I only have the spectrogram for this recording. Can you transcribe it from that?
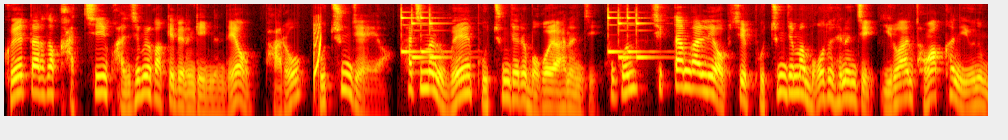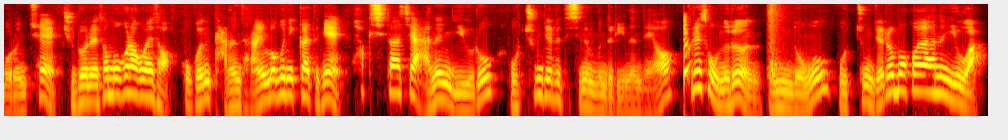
그에 따라서 같이 관심을 갖게 되는 게 있는데요. 바로 보충제예요. 하지만 왜 보충제를 먹어야 하는지 혹은 식단 관리 없이 보충제만 먹어도 되는지 이러한 정확한 이유는 모른 채 주변에서 먹으라고 해서 혹은 다른 사람이 먹으니까 등의 확실하지 않은 이유로 보충제를 드시는 분들이 있는데요. 그래서 오늘은 운동 후 보충제를 먹어야 하는 이유와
